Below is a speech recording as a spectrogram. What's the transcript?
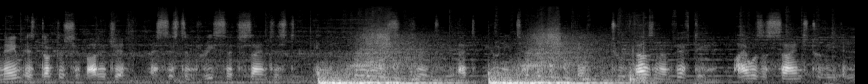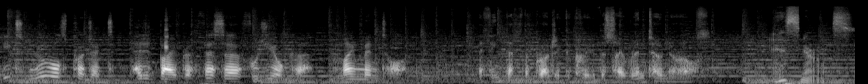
My name is Dr. Shibata Jin, Assistant Research Scientist in Neural Security at Unitech. In 2015, I was assigned to the Elite Neurals Project headed by Professor Fujioka, my mentor. I think that's the project that created the Sairento neurals. S neurals.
